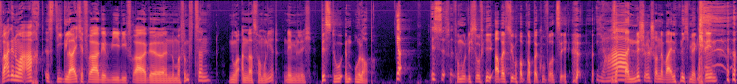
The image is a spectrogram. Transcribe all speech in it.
Frage Nummer 8 ist die gleiche Frage wie die Frage Nummer 15, nur anders formuliert, nämlich bist du im Urlaub? Ja. Ist, äh, Vermutlich so wie arbeitest du überhaupt noch bei QVC? Ich ja. habe dein Nischel schon eine Weile nicht mehr gesehen.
